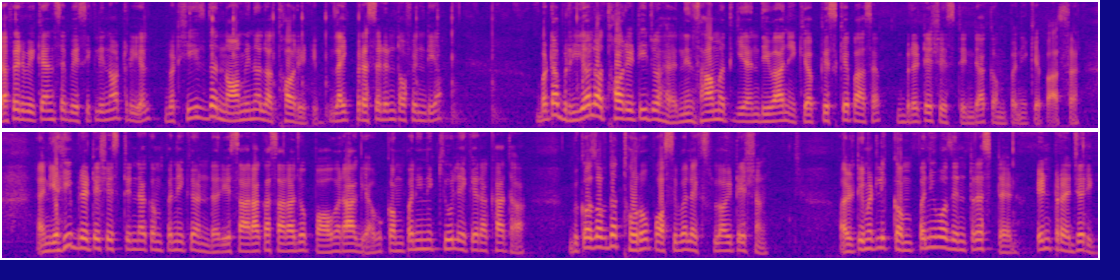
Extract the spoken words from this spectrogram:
या फिर we can say basically not real but he is the nominal authority like president of India but अब रियल अथॉरिटी जो है, निज़ामत की एंड दीवानी की, अब किसके पास है? ब्रिटिश ईस्ट इंडिया कंपनी के पास है। एंड यही ब्रिटिश ईस्ट इंडिया कंपनी के अंडर ये सारा का सारा जो पावर आ गया, वो कंपनी ने क्यों लेके रखा था? Because of the thorough possible exploitation ultimately company was interested in treasury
